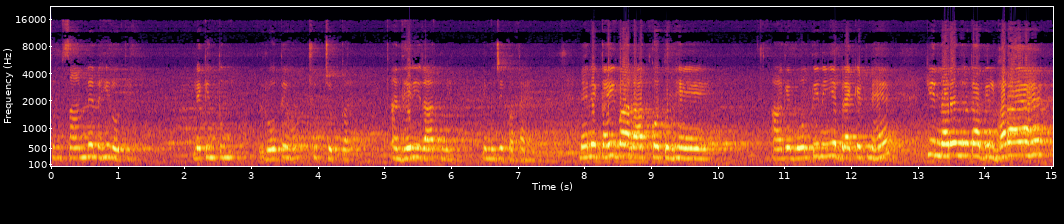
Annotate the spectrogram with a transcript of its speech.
तुम सामने नहीं रोते, लेकिन तुम रोते हो छुप छुप कर। अंधेरी रात में, ये मुझे पता है। मैंने कई बार रात को तुम्हें आगे बोलती नहीं है, ब्रैकेट में है कि नरेंद्र का दिल भर आया है,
